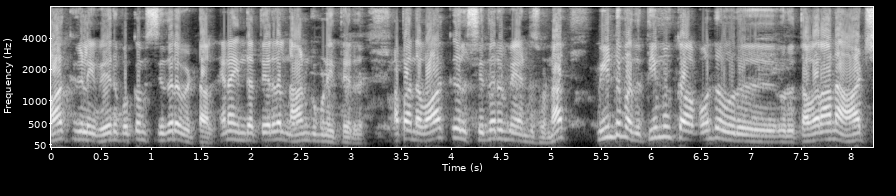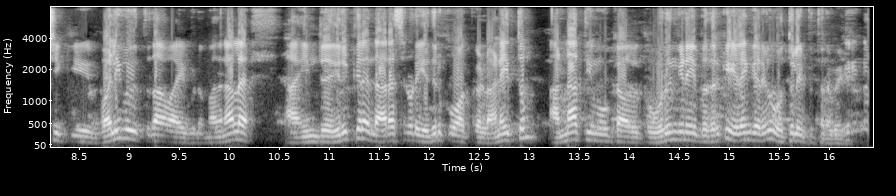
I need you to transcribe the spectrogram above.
வாக்குகளை வேறு பக்கம் சிதற விட்டால் ஏன்னா இந்த தேர்தல் நான்கு முனை தேர்தல். அப்ப அந்த வாக்குகள் சிதறுமே என்று சொன்னால் மீண்டும் அது திமுக போன்ற ஒரு ஒரு தவறான ஆட்சி ஆட்சிக்கு வழிவகுத்துதான் ஆகிவிடும் அதனால இன்று இருக்கிற இந்த அரசினுடைய எதிர்ப்பு வாக்குகள் அனைத்தும் அதிமுகவுக்கு ஒருங்கிணைப்பதற்கு இளைஞர்கள் ஒத்துழைப்பு தர வேண்டும்.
